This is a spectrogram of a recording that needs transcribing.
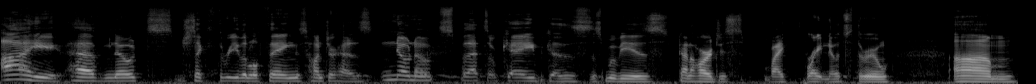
I have notes, just like three little things. Hunter has no notes, but that's okay because this movie is kind of hard to like write notes through. Um,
